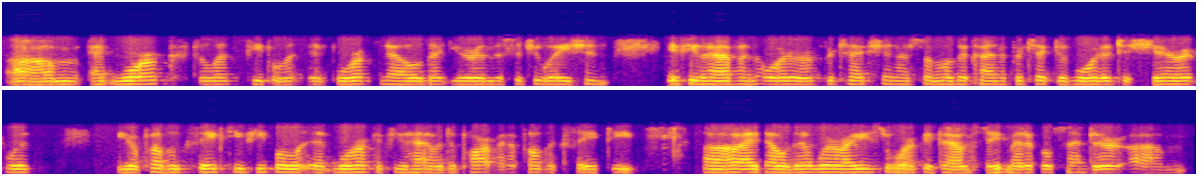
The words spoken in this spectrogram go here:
Um, at work, to let people at, work know that you're in the situation. If you have an order of protection or some other kind of protective order, to share it with your public safety people at work. If you have a Department of Public Safety, uh, I know that where I used to work at Downstate Medical Center, um,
